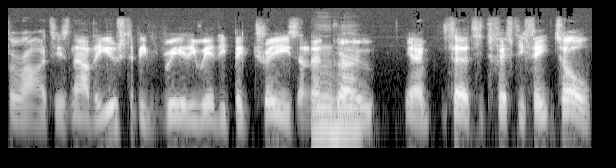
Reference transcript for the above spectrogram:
varieties now. There used to be really, really big trees and they'd mm-hmm. grow, you know, 30 to 50 feet tall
